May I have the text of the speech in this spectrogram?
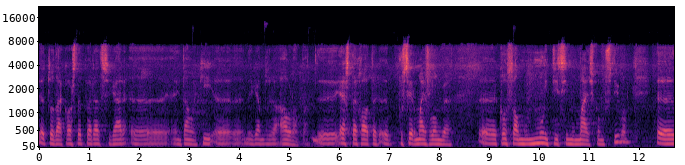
eh, toda a costa para chegar então aqui, digamos, à Europa. Esta rota, por ser mais longa, consome muitíssimo mais combustível eh,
